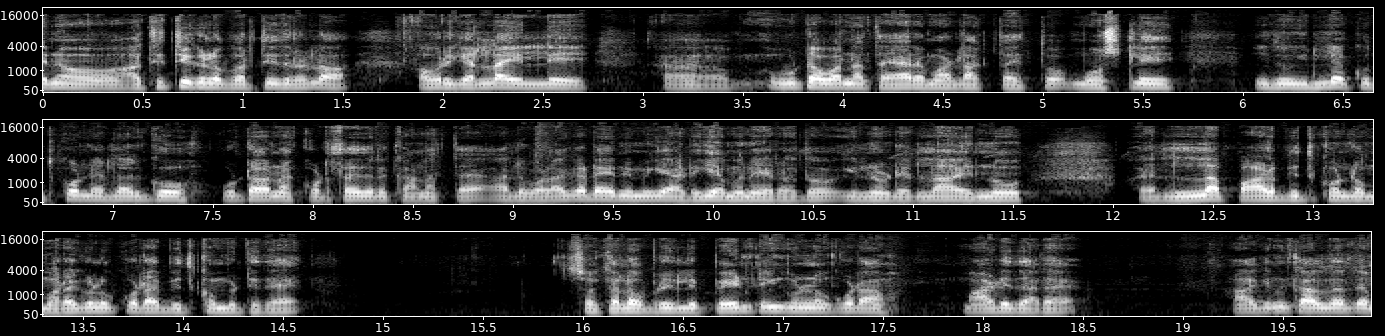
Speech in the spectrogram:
ಏನು ಅತಿಥಿಗಳು ಬರ್ತಿದ್ರಲ್ಲ, ಅವರಿಗೆಲ್ಲ ಇಲ್ಲಿ ಊಟವನ್ನು ತಯಾರು ಮಾಡಲಾಗ್ತಾಯಿತ್ತು ಮೋಸ್ಟ್ಲಿ ಇದು ಇಲ್ಲೇ ಕುತ್ಕೊಂಡು ಎಲ್ಲರಿಗೂ ಊಟವನ್ನು ಕೊಡ್ತಾಯಿದ್ರೆ ಕಾಣುತ್ತೆ. ಅಲ್ಲಿ ಒಳಗಡೆ ನಿಮಗೆ ಅಡುಗೆ ಮನೆ ಇರೋದು. ಇಲ್ಲಿ ನೋಡಿ ಎಲ್ಲ ಇನ್ನೂ ಎಲ್ಲ ಪಾಳು ಬಿದ್ದುಕೊಂಡು ಮರಗಳು ಕೂಡ ಬಿದ್ಕೊಂಡ್ಬಿಟ್ಟಿದೆ. ಸೊ ಕೆಲವೊಬ್ರು ಇಲ್ಲಿ ಪೇಂಟಿಂಗ್ಗಳ್ನ ಕೂಡ ಮಾಡಿದ್ದಾರೆ. ಆಗಿನ ಕಾಲದಲ್ಲೇ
